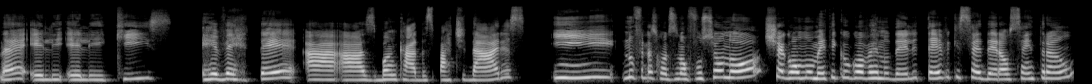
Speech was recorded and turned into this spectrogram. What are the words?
né? Ele, ele quis reverter a, as bancadas partidárias e, no fim das contas, não funcionou. Chegou um momento em que o governo dele teve que ceder ao Centrão.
